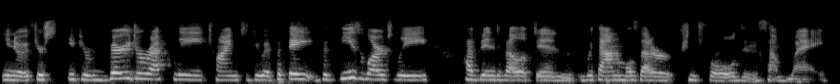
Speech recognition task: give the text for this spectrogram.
you know if you're if you're very directly trying to do it but they but these largely have been developed in with animals that are controlled in some way.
